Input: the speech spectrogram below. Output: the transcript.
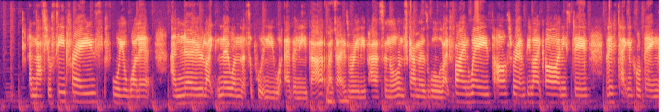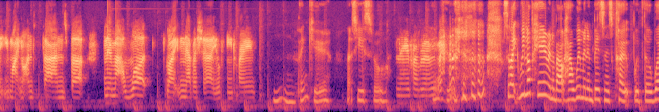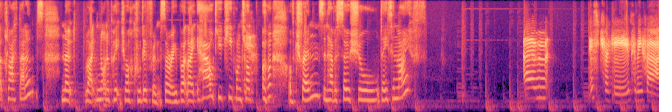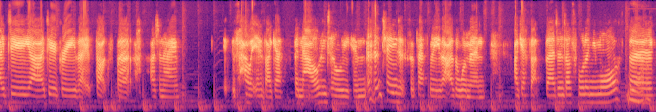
And that's your seed phrase for your wallet. And no, like, no one that's supporting you will ever need that. Like, that is really personal. And scammers will, like, find ways to ask for it and be like, oh, I need to do this technical thing that you might not understand. But no matter what, like, never share your seed phrase. Mm, thank you. That's useful. No problem. So, like, we love hearing about how women in business cope with the work life balance. Note, like, not in a patriarchal difference, sorry, but like, how do you keep on top of trends and have a social dating life? Um, it's tricky. To be fair, I do. Yeah, I do agree that it sucks, but I don't know. It's how it is, I guess, for now until we can change it successfully. That as a woman, I guess that burden does fall on you more. So. Yeah.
